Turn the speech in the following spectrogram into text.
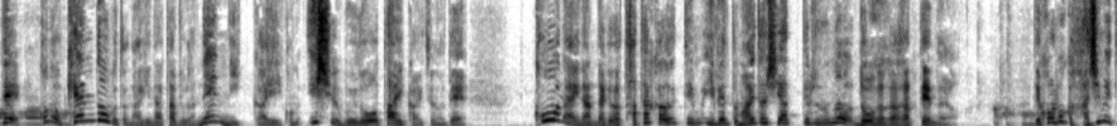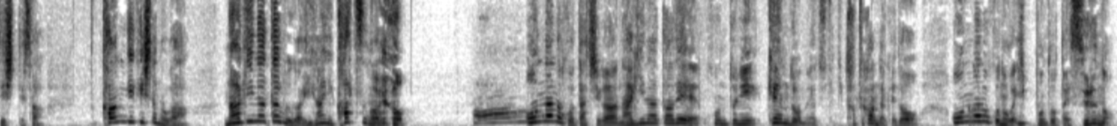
で、この剣道部となぎなた部が年に一回、この異種武道大会というので、校内なんだけど戦うっていうイベント毎年やってるのの動画が上がってんのよ。で、これ僕初めて知ってさ、感激したのが、なぎなた部が意外に勝つのよ。女の子たちがなぎなたで本当に剣道のやつと戦うんだけど、女の子の方が一本取ったりするの。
